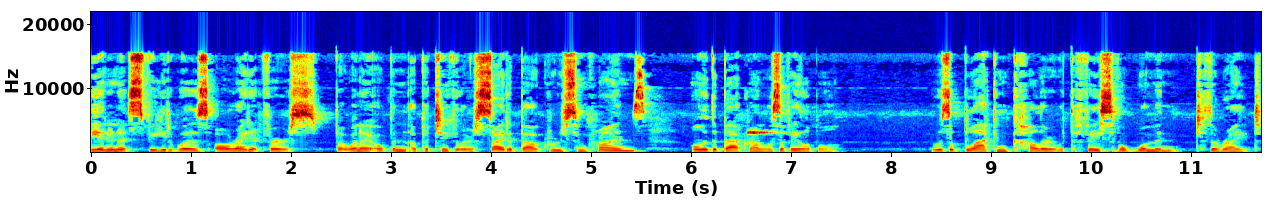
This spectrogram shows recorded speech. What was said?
the internet speed was all right at first, but when I opened a particular site about gruesome crimes, only the background was available. It was a black in color with the face of a woman to the right.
